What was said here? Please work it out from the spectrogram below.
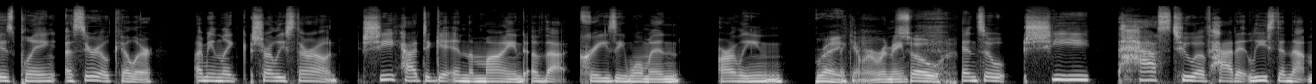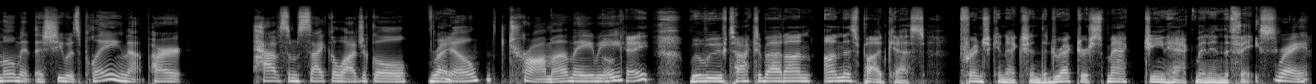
is playing a serial killer. I mean, like Charlize Theron, she had to get in the mind of that crazy woman, Arlene. Right. I can't remember her name. So, and so she has to have had, at least in that moment that she was playing that part, have some psychological, Right. you know, trauma, maybe. Okay. Movie we've talked about on on this podcast, French Connection. The director smacked Gene Hackman in the face. Right.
